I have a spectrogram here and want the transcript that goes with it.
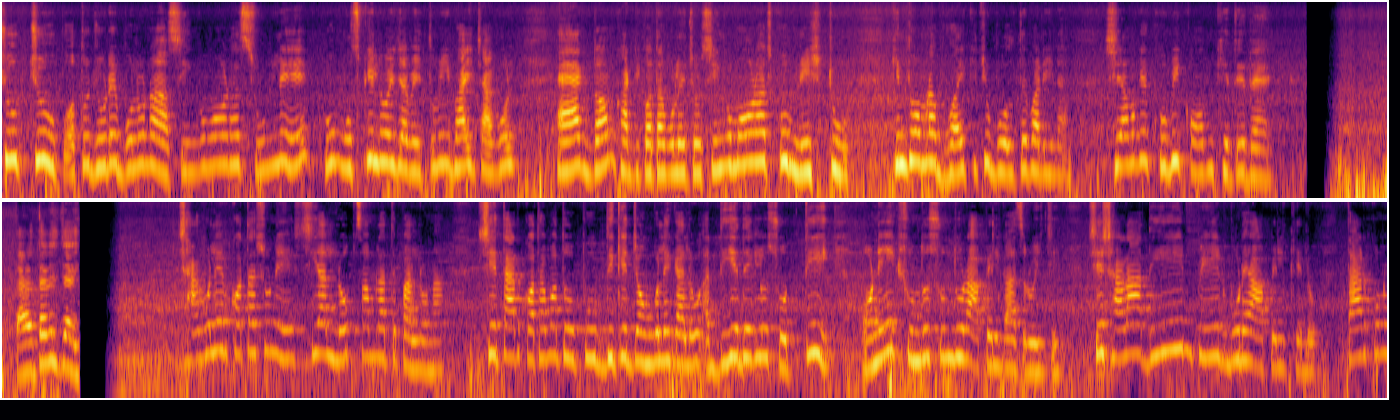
চুপ চুপ, অত জোরে বলো না, সিংহ মহারাজ শুনলে খুব মুশকিল হয়ে যাবে। তুমি ভাই ছাগল একদম খাঁটি কথা বলেছ। সিংহ মহারাজ খুব নিষ্ঠুর, কিন্তু আমরা ভয় কিছু বলতে পারি না। সে আমাকে খুবই কম খেতে দেয়। তাড়াতাড়ি যাই। ছাগলের কথা শুনে শিয়াল লোভ সামলাতে পারল না। সে তার কথা মতো পূব দিকের জঙ্গলে গেল আর দিয়ে দেখল সত্যি অনেক সুন্দর সুন্দর আপেল গাছ রয়েছে। সে সারা দিন পেট ভরে আপেল খেলো। তার কোনো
